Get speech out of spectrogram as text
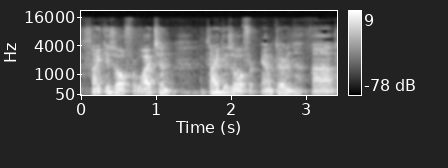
Thank you all for watching. Thank you all for entering and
